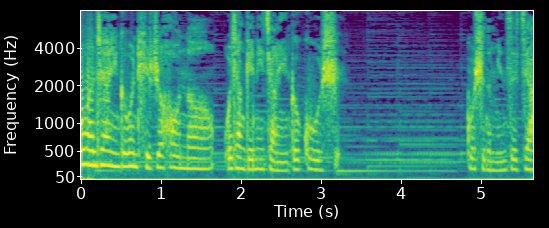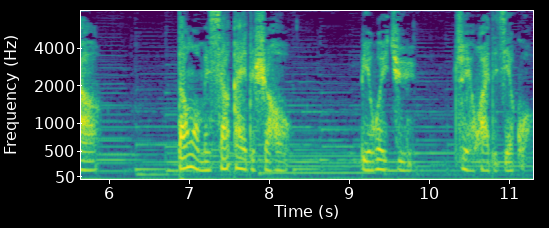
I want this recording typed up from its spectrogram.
问完这样一个问题之后呢，我想给你讲一个故事。故事的名字叫《当我们相爱的时候，别畏惧最坏的结果》。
